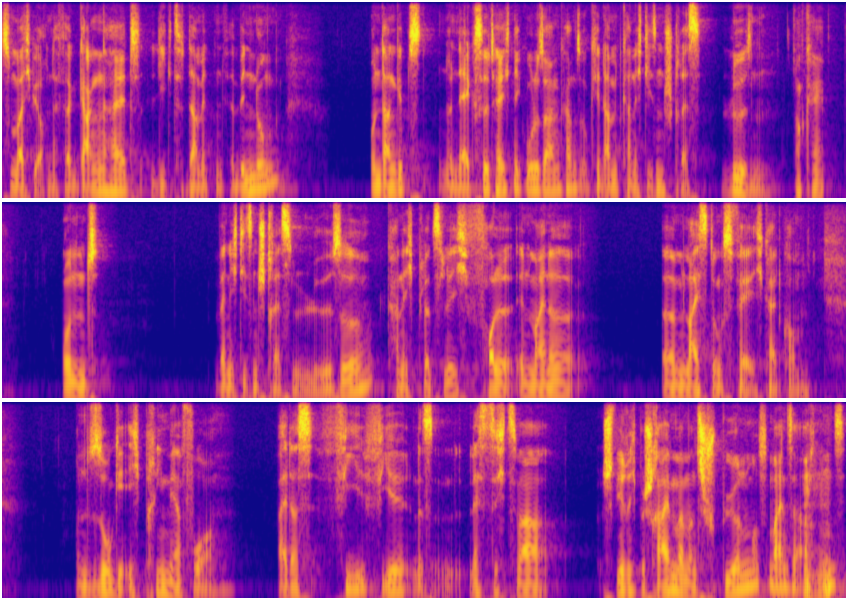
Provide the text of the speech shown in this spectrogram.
zum Beispiel auch in der Vergangenheit liegt damit in Verbindung. Und dann gibt es eine nächste Technik, wo du sagen kannst, okay, damit kann ich diesen Stress lösen. Okay. Und wenn ich diesen Stress löse, kann ich plötzlich voll in meine ähm, Leistungsfähigkeit kommen. Und so gehe ich primär vor, weil das viel, viel, das lässt sich zwar schwierig beschreiben, weil man es spüren muss, meines Erachtens,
